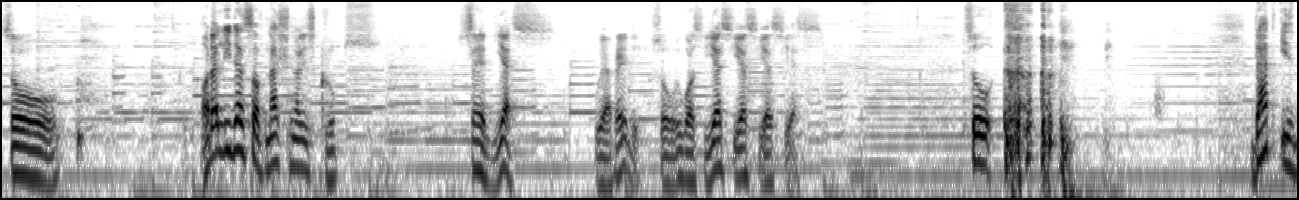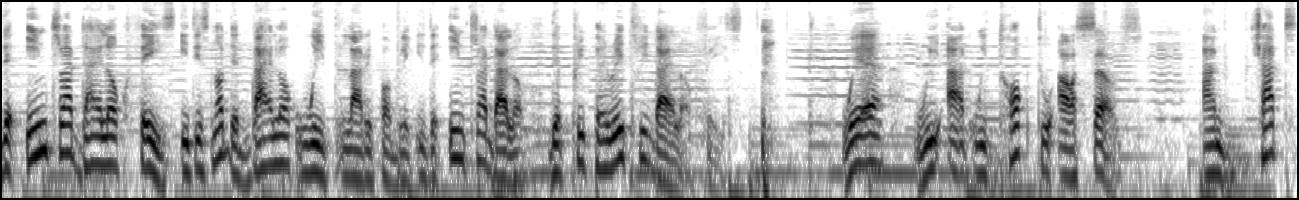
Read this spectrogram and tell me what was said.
So, other leaders of nationalist groups said yes, we are ready. So it was yes, yes, yes, yes. So that is the intra dialogue phase. It is not the dialogue with La Republic, it's the intra dialogue, the preparatory dialogue phase, where we are we talk to ourselves and chat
